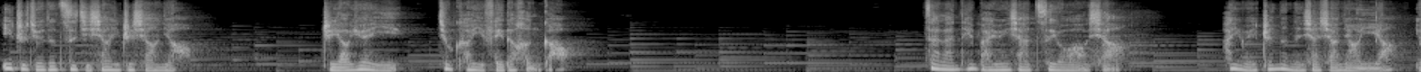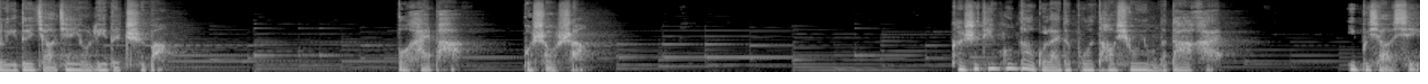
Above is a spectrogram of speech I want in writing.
一直觉得自己像一只小鸟，只要愿意就可以飞得很高，在蓝天白云下自由翱翔，还以为真的能像小鸟一样有一对矫健有力的翅膀，不害怕，不受伤。可是天空倒过来的波涛汹涌的大海。一不小心，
